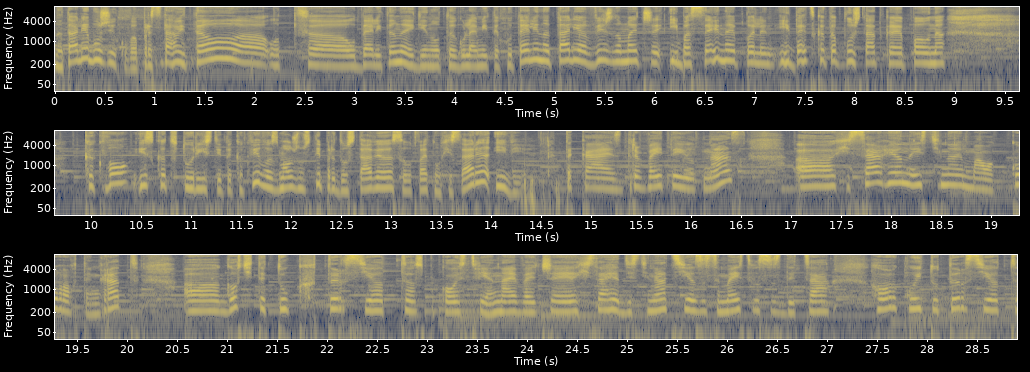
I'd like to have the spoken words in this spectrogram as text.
Наталия Божикова, представител от отделите на един от големите хотели. Наталия, виждаме, че и басейна е пълен, и детската площадка е пълна. Какво искат туристите, какви възможности предоставя съответно Хисаря и вие. Така е, здравейте и от нас. Хисария наистина е малък курортен град. Гостите тук търсят спокойствие. Най-вече Хисария е дестинация за семейства с деца, хора, които търсят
